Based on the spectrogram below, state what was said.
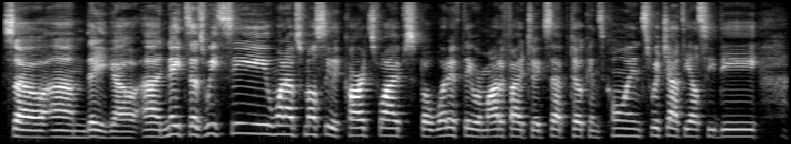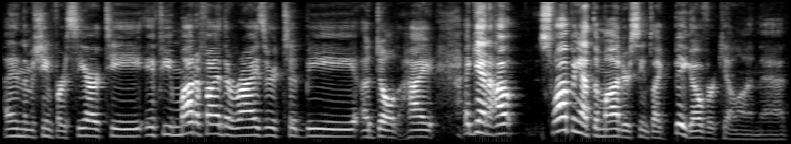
So um, there you go. Uh, Nate says we see one ups mostly with card swipes, but what if they were modified to accept tokens, coins, switch out the LCD in the machine for a CRT? If you modify the riser to be adult height, again, I, swapping out the monitor seems like big overkill on that.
